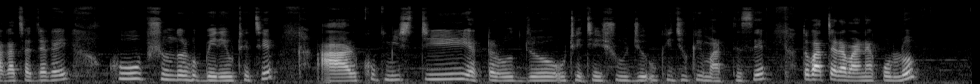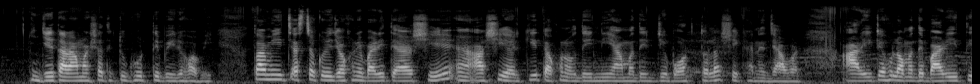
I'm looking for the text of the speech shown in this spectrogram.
আগাছার জায়গায় খুব সুন্দর বেড়ে উঠেছে। আর খুব মিষ্টি একটা রৌদ্র উঠেছে, সূর্য উকি ঝুঁকি মারতেছে। তো বাচ্চারা বায়না করল। যে তারা আমার সাথে একটু ঘুরতে বের হবে। তো আমি চেষ্টা করি যখনই বাড়িতে আসে আসি আর কি, তখন ওদের নিয়ে আমাদের যে বটতলা সেখানে যাওয়ার। আর এটা হলো আমাদের বাড়িতে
